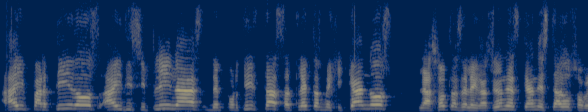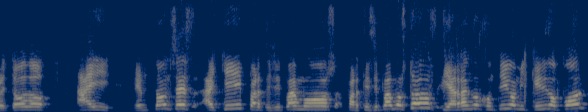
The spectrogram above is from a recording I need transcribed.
hay partidos, hay disciplinas, deportistas, atletas mexicanos, las otras delegaciones que han estado sobre todo ahí. Entonces, aquí participamos, participamos todos y arranco contigo, mi querido Paul,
